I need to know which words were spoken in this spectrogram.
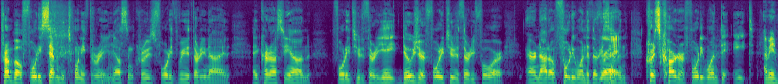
Trumbo 47 to 23, Nelson Cruz 43 to 39, Encarnacion 42 to 38, Dozier 42 to 34, Arenado 41 to 37, Right. Chris Carter 41 to 8. I mean,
